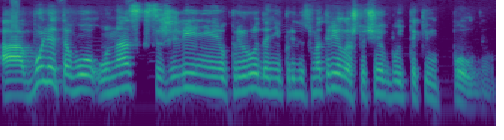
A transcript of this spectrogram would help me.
а более того, у нас, к сожалению, природа не предусмотрела, что человек будет таким полным.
